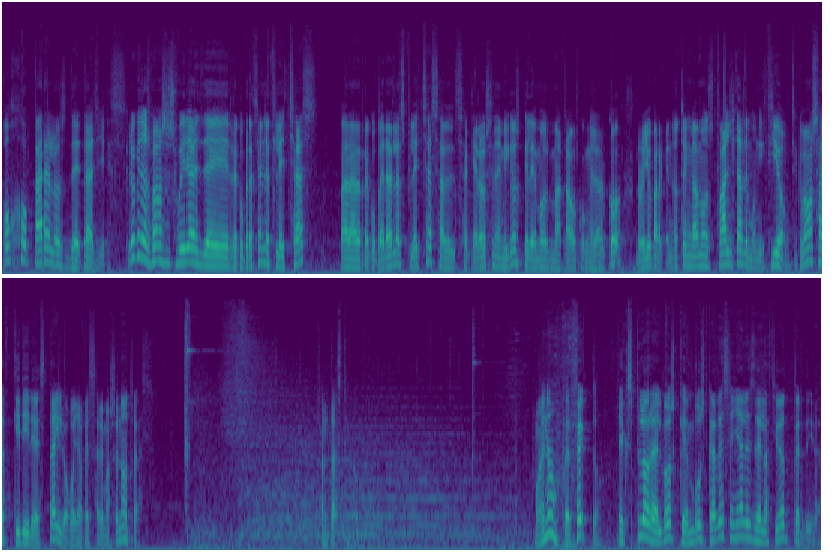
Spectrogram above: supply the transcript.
ojo para los detalles. Creo que nos vamos a subir al de recuperación de flechas, para recuperar las flechas al saquear a los enemigos que le hemos matado con el arco, rollo para que no tengamos falta de munición. Así que vamos a adquirir esta y luego ya pensaremos en otras. Fantástico. Bueno, perfecto. Explora el bosque en busca de señales de la ciudad perdida.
